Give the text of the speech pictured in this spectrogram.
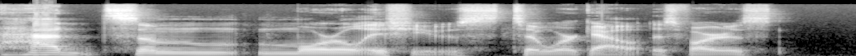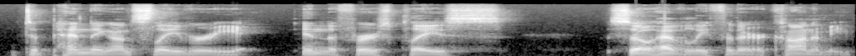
had some moral issues to work out as far as depending on slavery in the first place so heavily for their economy.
